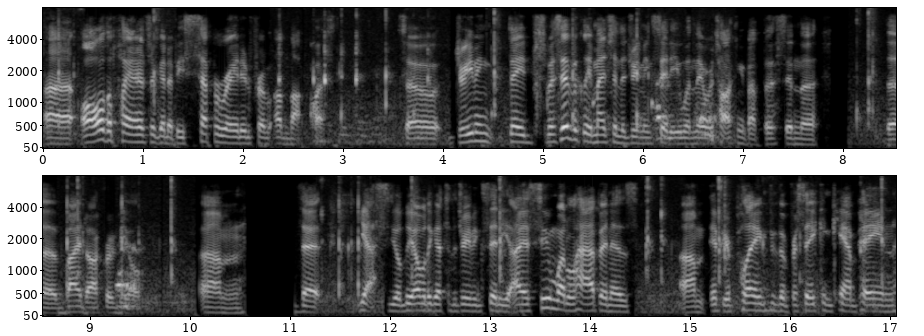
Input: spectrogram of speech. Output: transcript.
uh, all the planets are going to be separated from unlock quest. So dreaming, they specifically mentioned the Dreaming City when they were talking about this in the the Vidoc reveal. Um, that yes, you'll be able to get to the Dreaming City. I assume what'll happen is, um, if you're playing through the Forsaken campaign,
